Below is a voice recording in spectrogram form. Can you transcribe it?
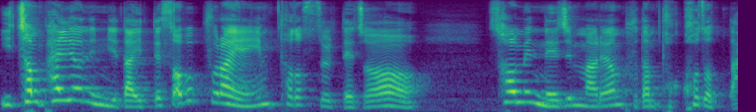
2008년입니다. 이때 서브프라임 터졌을 때죠. 서민 내 집 마련 부담 더 커졌다.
